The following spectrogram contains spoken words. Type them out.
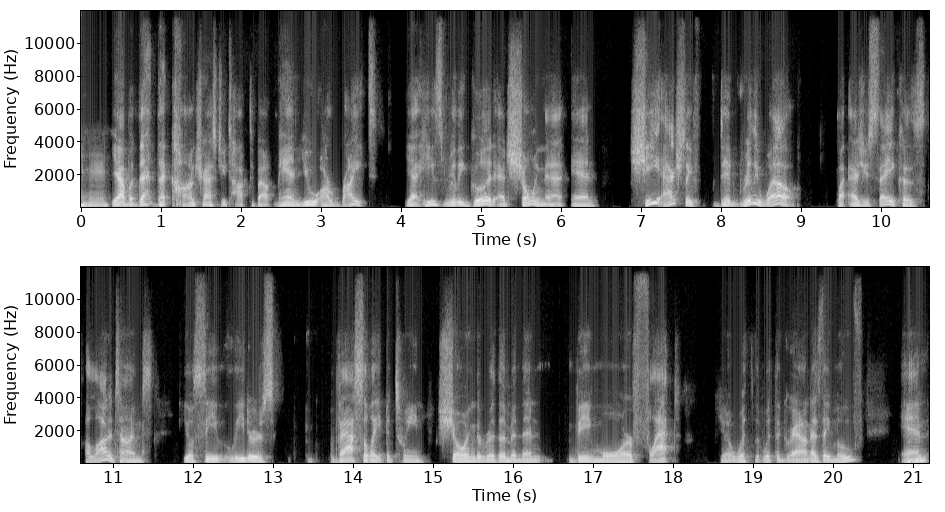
Mhm. Yeah, but that that contrast you talked about, man, you are right. Yeah, he's really good at showing that. And she actually did really well, like as you say, because a lot of times you'll see leaders vacillate between showing the rhythm and then being more flat, you know, with the with the ground as they move. Mm-hmm. And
